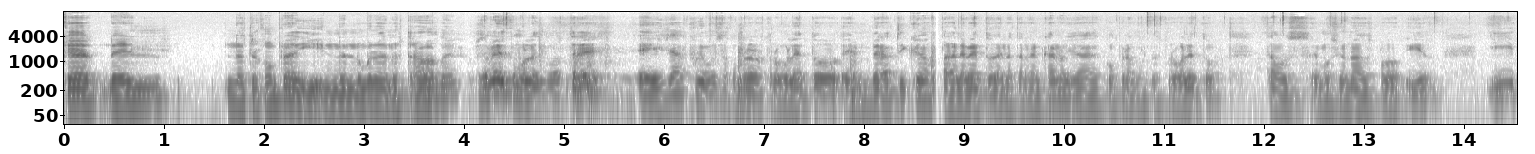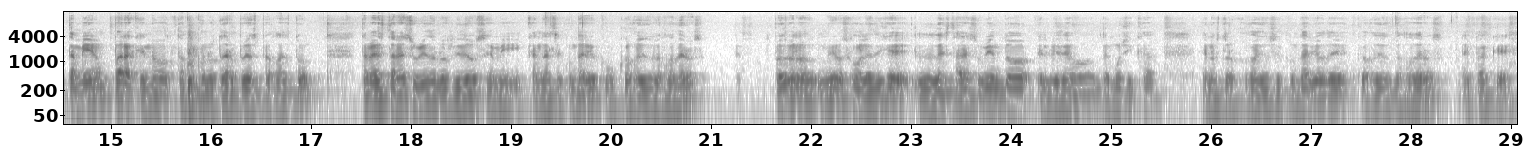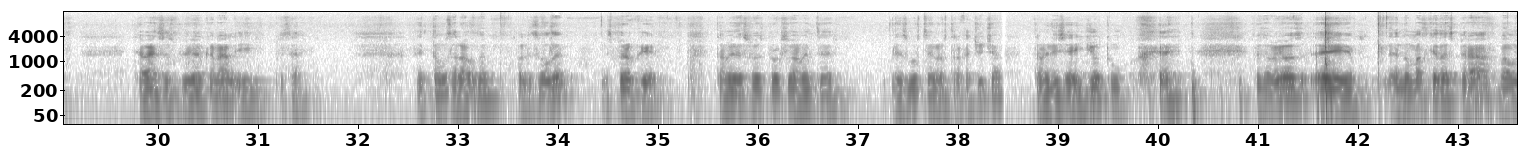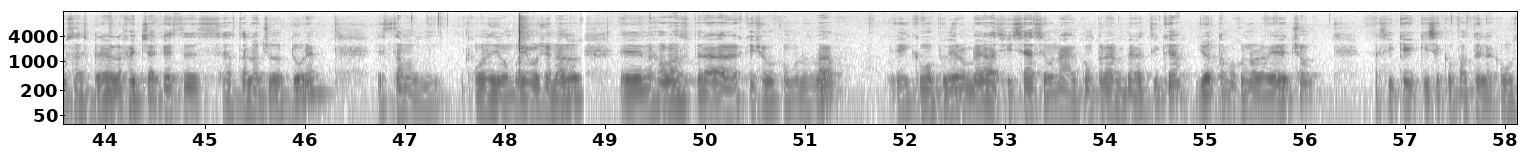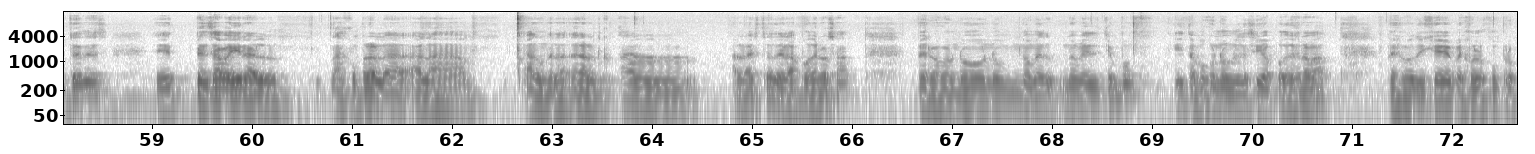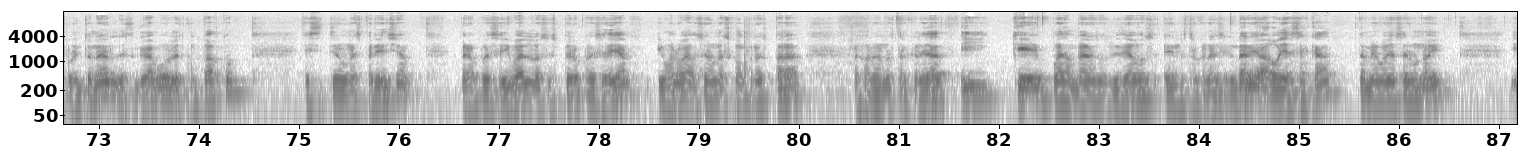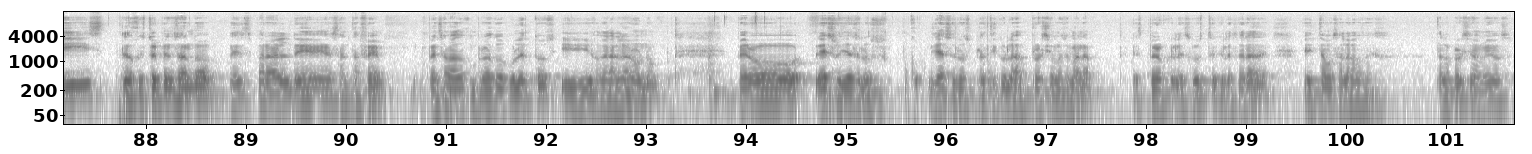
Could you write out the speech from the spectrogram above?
nuestra compra y el número de nuestra orden. Pues amigos, como les mostré, eh, ya fuimos a comprar nuestro boleto en Veratica para el evento de Natanael Cano. Ya compramos nuestro boleto. Estamos emocionados por ir. Y también para que no tampoco no te lo puedes perder tú. También estaré subiendo los videos en mi canal secundario como Corridos Verdaderos. Pues bueno amigos, como les dije, le estaré subiendo el video de música en nuestro correo secundario de Corridos Verdaderos. Ahí para que se vayan a suscribir al canal y pues ahí, estamos a la orden, al desorden. Espero que también después próximamente les guste nuestra cachucha. También dice YouTube. pues amigos, eh, no más queda esperar. Vamos a esperar la fecha, que este es hasta el 8 de octubre. Estamos, como les digo, muy emocionados. Eh, mejor vamos a esperar a ver qué show, cómo nos va. Y como pudieron ver, así se hace una compra en Verática. Yo tampoco no lo había hecho, así que quise compartirla con ustedes. Eh, pensaba ir al, a comprarla a la a donde la, al, a la esta de la poderosa pero no, no, no, me, no me di tiempo y tampoco no les iba a poder grabar mejor dije mejor lo compro por internet les grabo les comparto y si tienen una experiencia pero pues igual los espero para ese día igual voy a hacer unas compras para mejorar nuestra calidad y que puedan ver esos videos en nuestro canal secundario o ya sea acá también voy a hacer uno ahí y lo que estoy pensando es para el de Santa Fe. Pensaba comprar dos boletos y regalar uno. Pero eso ya se los, ya se los platico la próxima semana. Espero que les guste, que les agrade. Y estamos a la hora. Hasta la próxima amigos.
